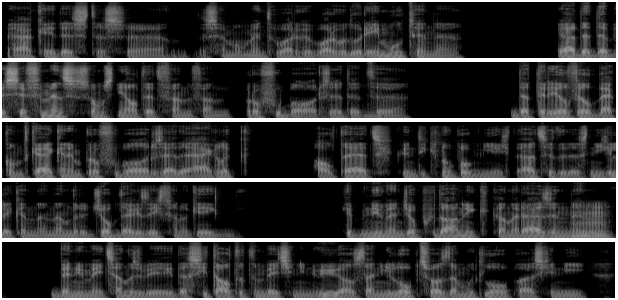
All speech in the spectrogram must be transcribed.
Ja, oké, dat, is, dat, is, eh, dat zijn momenten waar je, waar je doorheen moet. En eh, ja, dat, dat beseffen mensen soms niet altijd van, van profvoetballers. Hè. Dat, Mm. Dat er heel veel bij komt kijken. En profvoetballers zeiden eigenlijk altijd. Je kunt die knop ook niet echt uitzetten. Dat is niet gelijk een, een andere job dat je zegt van oké, ik, ik heb nu mijn job gedaan, ik kan naar huis en, ik ben nu met iets anders bezig. Dat zit altijd een beetje in u. Als dat niet loopt zoals dat moet lopen, als je niet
